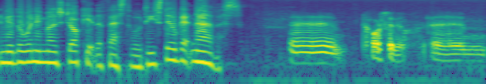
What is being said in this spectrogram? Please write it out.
And you're the winning most jockey at the festival. Do you still get nervous? Um, of course I do. Um,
